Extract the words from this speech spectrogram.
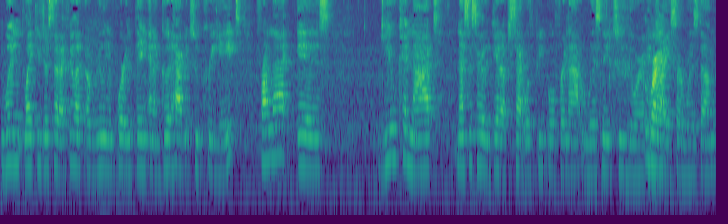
when like you just said, I feel like a really important thing and a good habit to create from that is you cannot necessarily get upset with people for not listening to your Right. advice or wisdom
